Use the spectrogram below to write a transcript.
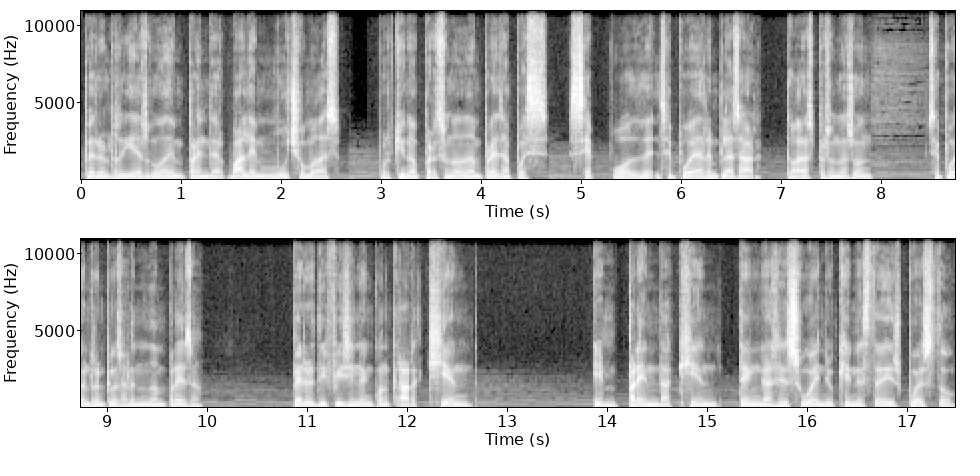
pero el riesgo de emprender vale mucho más, porque una persona de una empresa, pues se puede, se puede reemplazar, todas las personas son se pueden reemplazar en una empresa, pero es difícil encontrar quien emprenda, quien tenga ese sueño, quien esté dispuesto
